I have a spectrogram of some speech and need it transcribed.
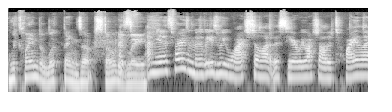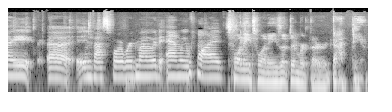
we claim to look things up stonedly. I mean, as far as movies, we watched a lot this year. We watched a lot of Twilight uh, in fast forward mode, and we watched. 2020, September 3rd. God damn it.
